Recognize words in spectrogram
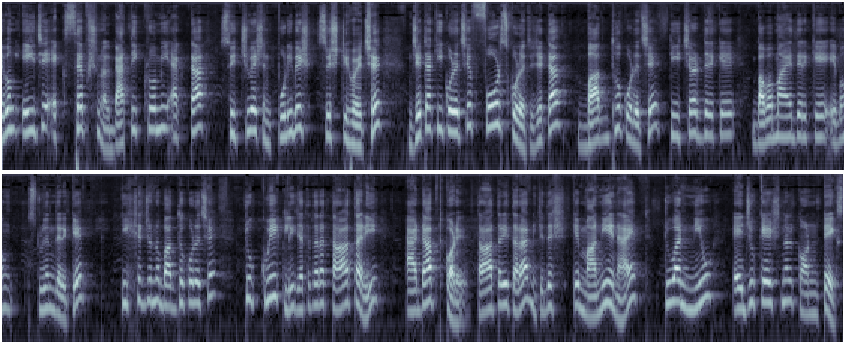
এবং এই যে এক্সেপশনাল ব্যতিক্রমী একটা সিচুয়েশন পরিবেশ সৃষ্টি হয়েছে, যেটা কি করেছে? ফোর্স করেছে, যেটা বাধ্য করেছে টিচারদেরকে বাবা মায়েদেরকে এবং স্টুডেন্টদেরকে কিসের জন্য বাধ্য করেছে? টু কুইকলি যাতে তারা তাড়াতাড়ি অ্যাডাপ্ট করে, তাড়াতাড়ি তারা নিজেদেরকে মানিয়ে নেয় to a new educational context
